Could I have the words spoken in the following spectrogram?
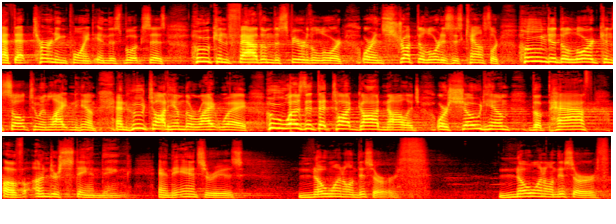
at that turning point in this book, says, Who can fathom the Spirit of the Lord or instruct the Lord as his counselor? Whom did the Lord consult to enlighten him? And who taught him the right way? Who was it that taught God knowledge or showed him the path of understanding? And the answer is, no one on this earth, no one on this earth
